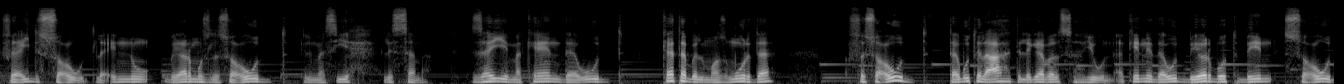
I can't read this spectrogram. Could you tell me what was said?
في عيد الصعود لأنه بيرمز لصعود المسيح للسماء. زي ما كان داود كتب المزمور ده في صعود تابوت العهد لجبل صهيون أكن داود بيربط بين صعود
